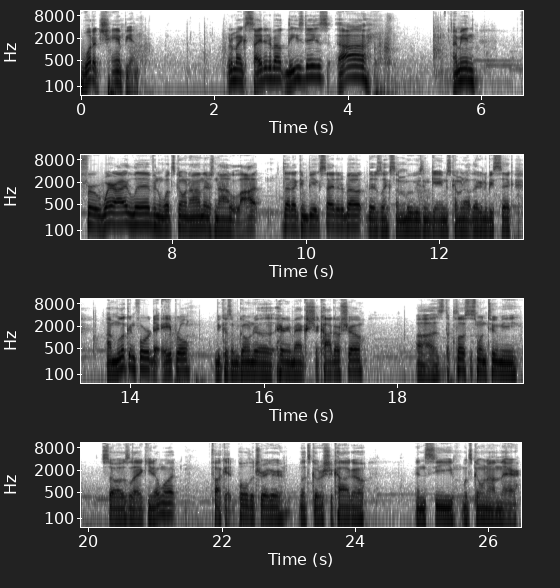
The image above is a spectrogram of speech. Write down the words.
what a champion. What am I excited about these days? Uh, I mean, for where I live and what's going on, there's not a lot that I can be excited about. There's like some movies and games coming out that are going to be sick. I'm looking forward to April because I'm going to Harry Mack's Chicago show. Uh, it's the closest one to me. So I was like, you know what? Fuck it. Pull the trigger. Let's go to Chicago and see what's going on there.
